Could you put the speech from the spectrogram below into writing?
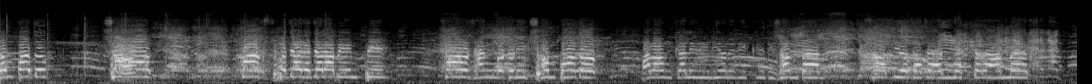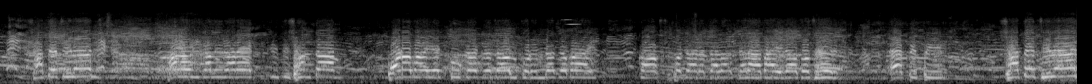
সম্পাদক সহ কক্সবাজারে জেলা বিএনপির সহ সাংগঠনিক সম্পাদক পালংকালী ইউনিয়নের কৃতি সন্তান সক্রিয় চাচা মুক্তার আহমেদ, সাথে ছিলেন পালংকালীর আরেক কৃতি সন্তান, বড় ভাই অ্যাডভোকেট রেজাউল করিম রাজা ভাই, কক্সবাজার জেলা ভাই রাজের এপিপি। সাথে ছিলেন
